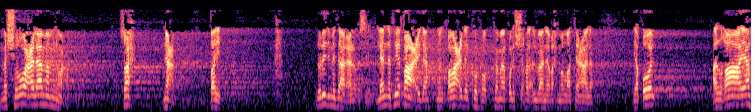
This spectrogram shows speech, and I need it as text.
مشروعة لا ممنوعة. صح؟ نعم. طيب. نريد مثال على الوسيلة لأن في قاعدة من قواعد الكفر كما يقول الشيخ الألباني رحمه الله تعالى يقول الغاية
